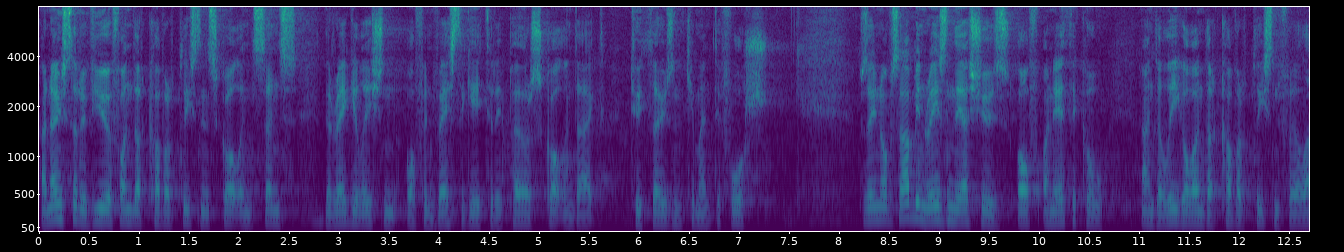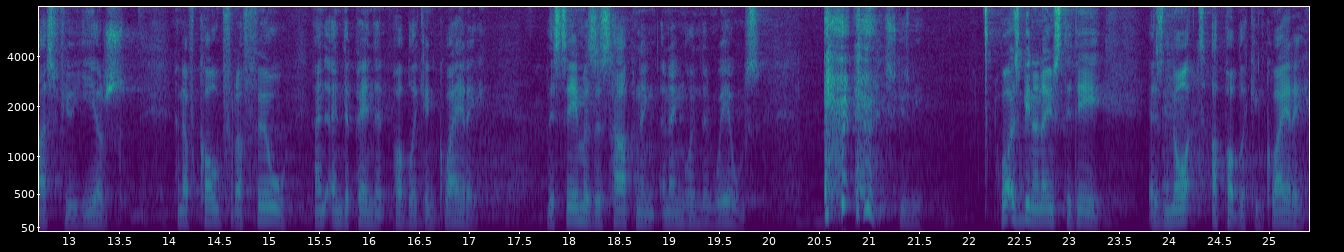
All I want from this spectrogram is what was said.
announced a review of undercover policing in Scotland since the Regulation of Investigatory Powers Scotland Act 2000 came into force. President Officer, I've been raising the issues of unethical and illegal undercover policing for the last few years and have called for a full and independent public inquiry the same as is happening in England and Wales. Excuse me. What has been announced today is not a public inquiry.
